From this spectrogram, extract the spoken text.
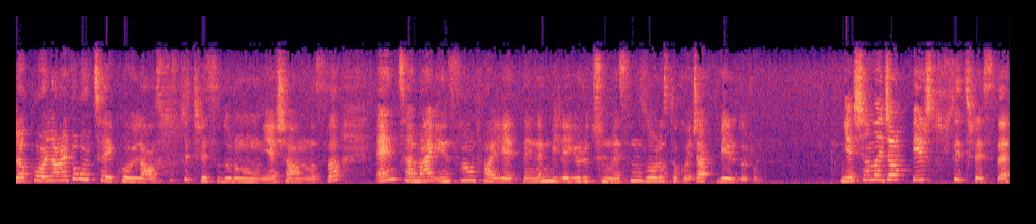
raporlarda ortaya koyulan su stresi durumunun yaşanması en temel insan faaliyetlerinin bile yürütülmesini zora sokacak bir durum. Yaşanacak bir su stresi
